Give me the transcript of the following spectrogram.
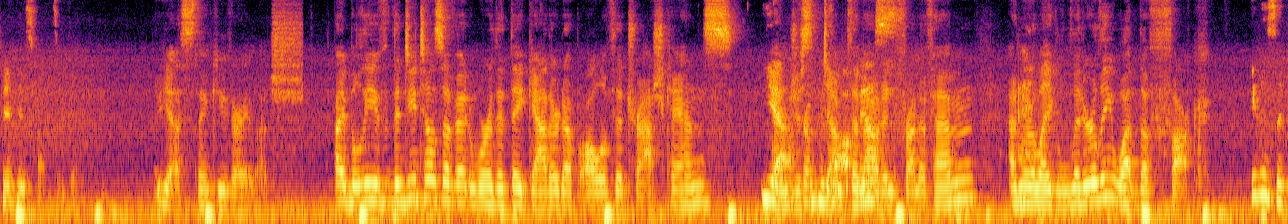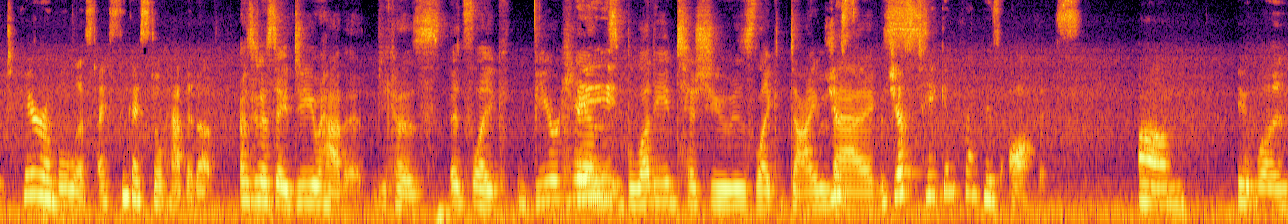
to his friends and family. Yes, thank you very much. I believe the details of it were that they gathered up all of the trash cans Yeah, and just dumped them out in front of him and were like literally what the fuck It is a terrible list. I think I still have it up. I was gonna say, do you have it? Because it's like beer cans, They- bloodied tissues, like dime Just, bags. just taken from his office. Um, it was,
